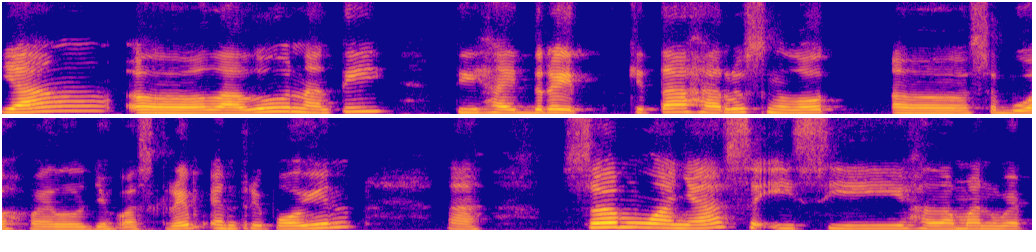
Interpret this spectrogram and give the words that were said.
yang, eee, lalu nanti di-hydrate. Kita harus nge-load, eee, sebuah file JavaScript, entry point. Nah, semuanya, seisi halaman web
